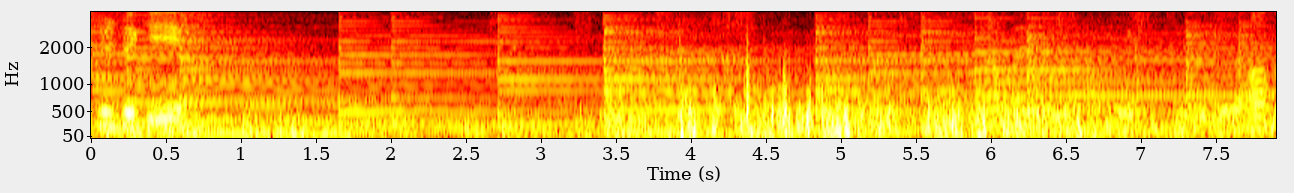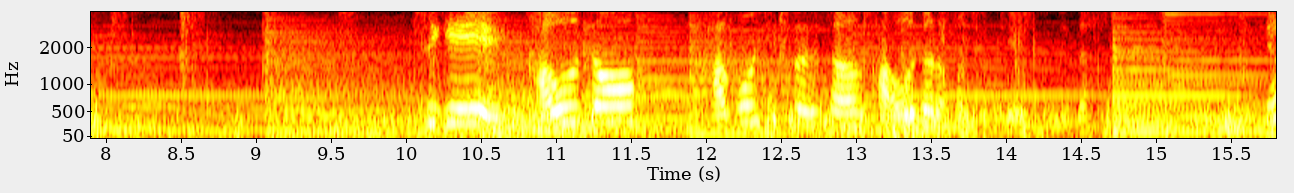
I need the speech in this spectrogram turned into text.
절벽이 저기 가오도 가고 싶은 성 가오도라고 적혀 있습니다. 야,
